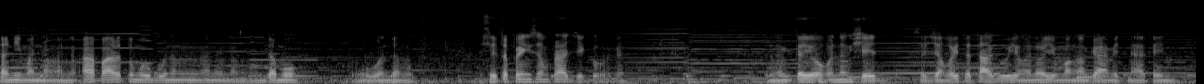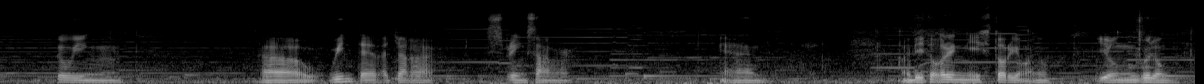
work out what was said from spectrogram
taniman ng ano, ah, para tumubo ng ano, ng damo. Tumubo ng damo. Kasi ito pa yung isang project ko. Nagtayo ako ng shed. So, dyan ko itatago yung ano, yung mga gamit natin tuwing uh, winter at saka spring, summer. Yan. Dito ko rin i-store yung ano, yung gulong.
